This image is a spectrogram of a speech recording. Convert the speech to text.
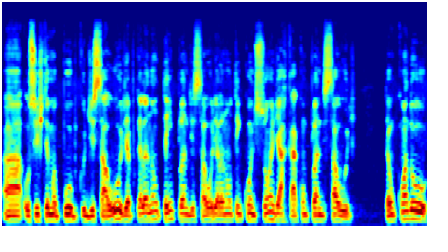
a, o sistema público de saúde, é porque ela não tem plano de saúde, ela não tem condições de arcar com plano de saúde. Então, quando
